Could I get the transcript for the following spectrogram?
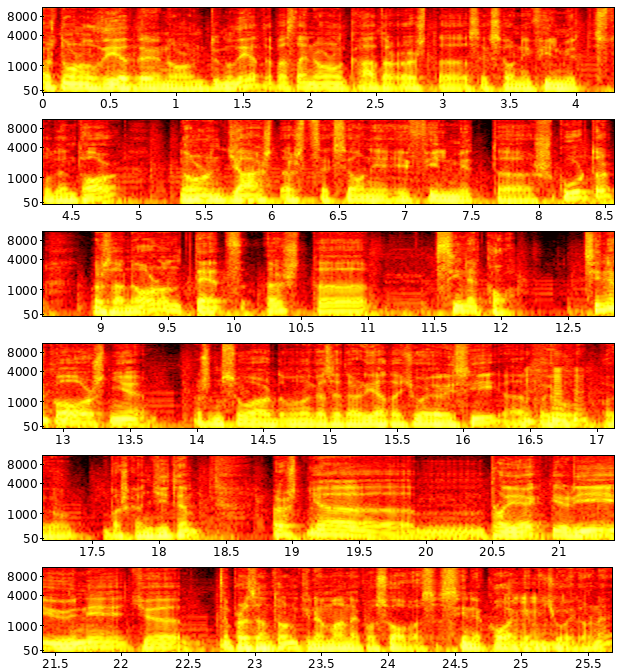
është në orën 10 deri në orën 12 dhe pastaj në orën 4 është seksioni i filmit studentor, në orën 6 është seksioni i filmit uh, shkurtër, ndërsa në orën 8 është uh, Sineko. Sineko është një është mësuar domethënë gazetaria ta quajë risi, po ju po ju bashkangjitem. Është një mm, projekt i ri yni që e prezanton kinemanë e Kosovës, Sineko e kemi mm. quajtur ne.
